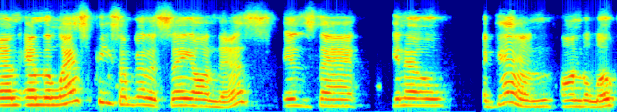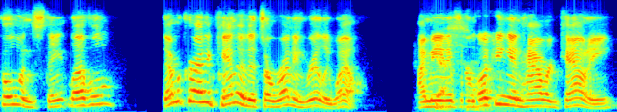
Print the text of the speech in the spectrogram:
and and the last piece I'm going to say on this is that you know again on the local and state level, Democratic candidates are running really well. I mean, yes. if we're looking in Howard County,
